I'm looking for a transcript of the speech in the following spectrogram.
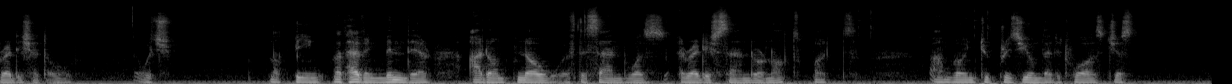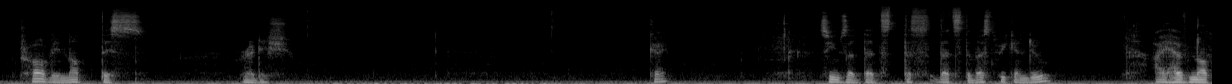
reddish at all which not being not having been there I don't know if the sand was a reddish sand or not but I'm going to presume that it was just probably not this reddish. Okay. Seems that that's that's, that's the best we can do. I have not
